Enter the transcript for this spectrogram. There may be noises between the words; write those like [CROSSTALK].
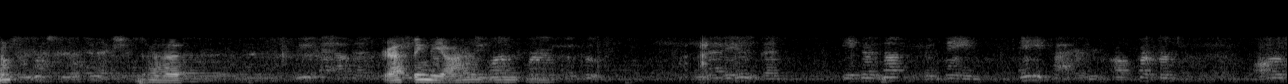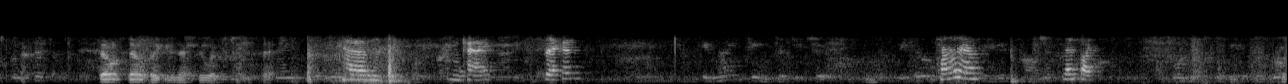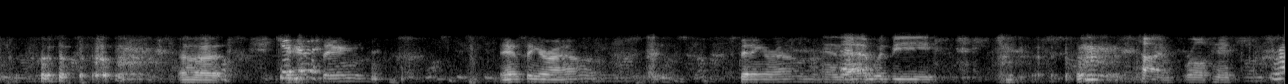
Uh, grasping the arm. That is that it does not contain any pattern of purpose or consistency. Don't know like exactly what it's trying to say. Um, okay. Second? Turn around. That's like, [LAUGHS] uh, Can't do it. Dancing, dancing around, spinning around. And that would be time. Roll of tape.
